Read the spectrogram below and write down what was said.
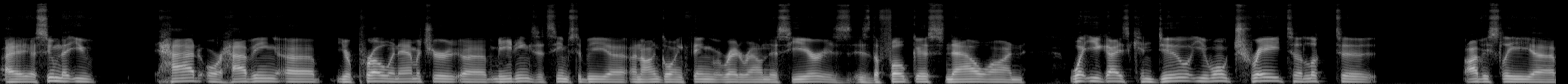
I assume that you've had or having uh, your pro and amateur uh, meetings. It seems to be a, uh, an ongoing thing right around this year. Is is the focus now on what you guys can do? You won't trade to look to obviously uh,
